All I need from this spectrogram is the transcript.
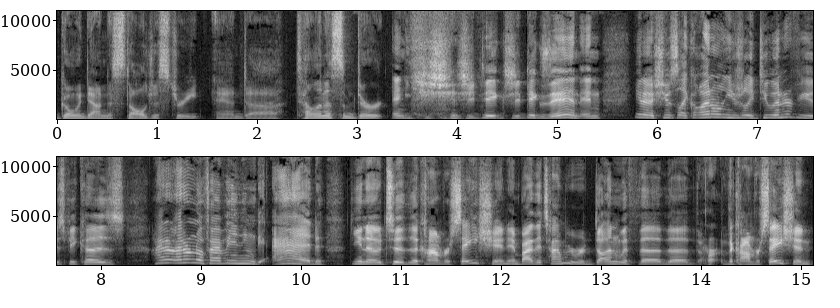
going down nostalgia street and uh, telling us some dirt. and she, she digs she digs in and you know she was like oh i don't usually do interviews because I don't, I don't know if i have anything to add you know to the conversation and by the time we were done with the the the, her- the conversation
